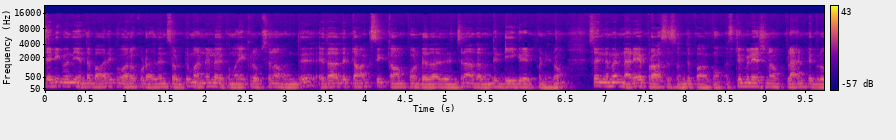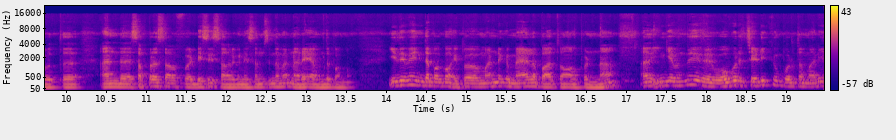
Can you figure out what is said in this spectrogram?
செடிக்கு வந்து எந்த பாதிப்பும் வரக்கூடாதுன்னு சொல்லிட்டு மண்ணில் இருக்க மைக்ரோப்ஸ்லாம் வந்து ஏதாவது டாக்ஸிக் காம்பவுண்ட் ஏதாவது இருந்துச்சுன்னா அதை வந்து டீக்ரேட் பண்ணிடும் ஸோ இந்த மாதிரி நிறைய ப்ராசஸ் வந்து பார்க்கும். Stimulation of plant growth and suppress of disease organisms இந்த மாதிரி நிறையா வந்து பண்ணும். இதுவே இந்த பக்கம். இப்போ மண்ணுக்கு மேலே பார்த்தோம் அப்படின்னா அது இங்கே வந்து ஒவ்வொரு செடிக்கும் பொறுத்த மாதிரி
